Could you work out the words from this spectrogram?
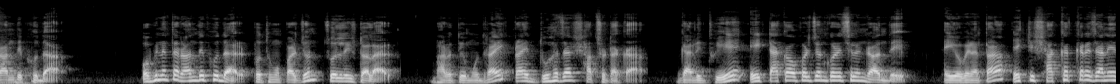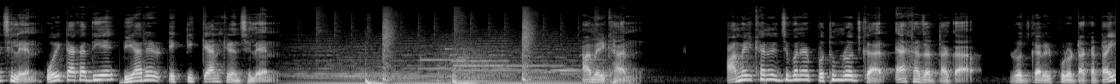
রান্দীপ হুদা। অভিনেতা রান্দীপ হুদার প্রথম উপার্জন চল্লিশ ডলার। ভারতীয় মুদ্রায় প্রায় দু হাজার সাতশো টাকা। গাড়ি ধুয়ে এই টাকা উপার্জন করেছিলেন রান্দীপ এই অভিনেতা একটি সাক্ষাৎকারে জানিয়েছিলেন, ওই টাকা দিয়ে বিয়ারের একটি ক্যান কিনেছিলেন। আমির খান। আমির খানের জীবনের প্রথম রোজগার এক হাজার টাকা। রোজগারের পুরো টাকাটাই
